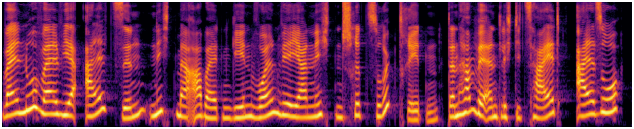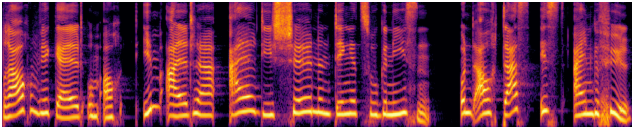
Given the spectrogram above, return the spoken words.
Weil nur weil wir alt sind, nicht mehr arbeiten gehen, wollen wir ja nicht einen Schritt zurücktreten. Dann haben wir endlich die Zeit. Also brauchen wir Geld, um auch im Alter all die schönen Dinge zu genießen. Und auch das ist ein Gefühl.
